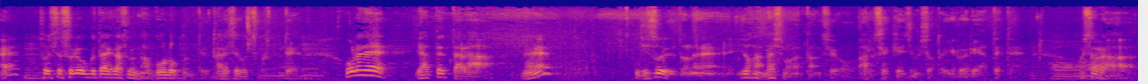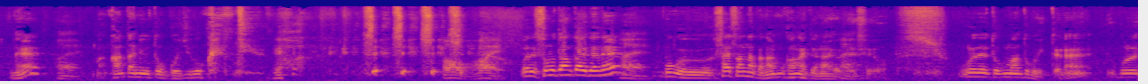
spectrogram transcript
え、うん、そしてそれを具体化するのは五郎君という体制を作って、これでやってったらね実を言うとね予算出してもらったんですよ。ある設計事務所といろいろやってて。そしたらね、はい、まあ、簡単に言うと50億円っていうね はい、でその段階でね、はい、僕採算なんか何も考えてないわけですよ、これで徳間のとこ行ってねこれ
